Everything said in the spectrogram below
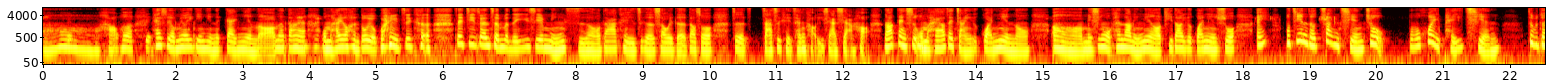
哦，好，呵，开始有没有一点点的概念了哦？那当然，我们还有很多有关于这个 在计算成本的一些名词哦，大家可以这个稍微的到时候这个杂志可以参考一下下哈。然后，但是我们还要再讲一个观念哦。呃，美心，我看到里面哦提到一个观念说，哎，不见得赚钱就不会赔钱。对不对？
